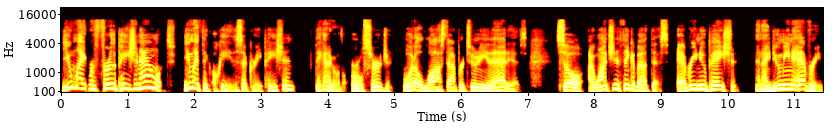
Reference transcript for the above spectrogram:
You might refer the patient out. You might think, okay, this is a great patient. They got to go to the oral surgeon. What a lost opportunity that is. So I want you to think about this. Every new patient, and I do mean every,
